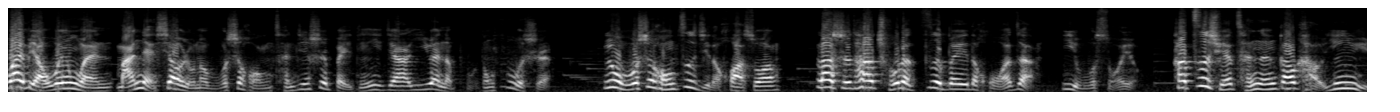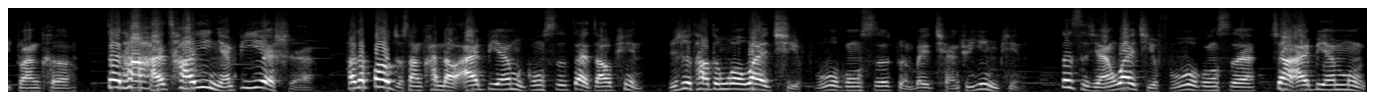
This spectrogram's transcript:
外表温文、满脸笑容的吴世宏，曾经是北京一家医院的普通护士。用吴世宏自己的话说，那时他除了自卑的活着，一无所有。他自学成人高考英语专科。在他还差一年毕业时，他在报纸上看到 IBM 公司在招聘，于是他通过外企服务公司准备前去应聘。在此前，外企服务公司向 IBM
